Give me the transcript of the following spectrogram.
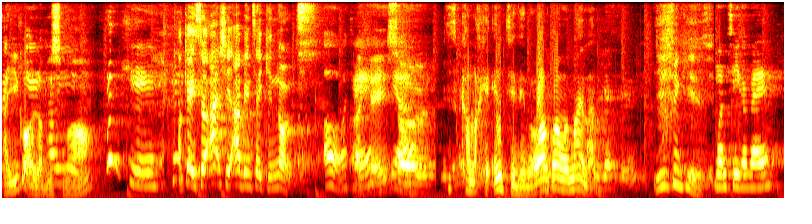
And you got a lovely smile. Thank you. Okay, so actually, I've been taking notes. Oh, okay. Okay, so It's come like an interview, but I'm going with my man. Do you think he is? Montego Bay.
